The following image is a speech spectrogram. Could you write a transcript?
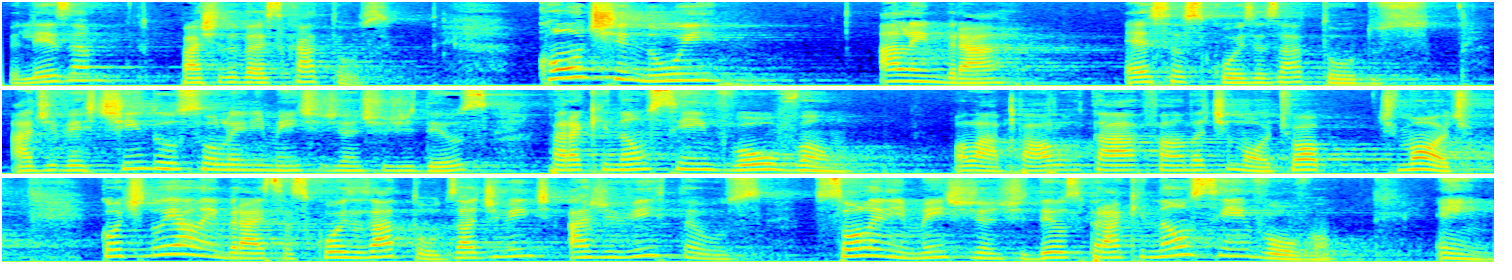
Beleza? A partir do verso 14. Continue a lembrar essas coisas a todos, advertindo-os solenemente diante de Deus, para que não se envolvam. Olá, Paulo está falando a Timóteo. Ó, Timóteo, continue a lembrar essas coisas a todos, advirta-os solenemente diante de Deus, para que não se envolvam em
